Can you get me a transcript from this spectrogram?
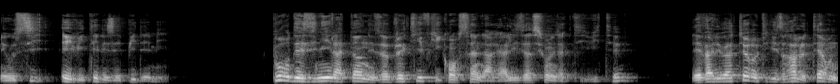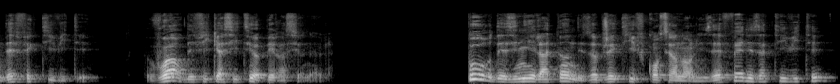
mais aussi éviter les épidémies. Pour désigner l'atteinte des objectifs qui concernent la réalisation des activités, l'évaluateur utilisera le terme d'effectivité, voire d'efficacité opérationnelle. Pour désigner l'atteinte des objectifs concernant les effets des activités,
